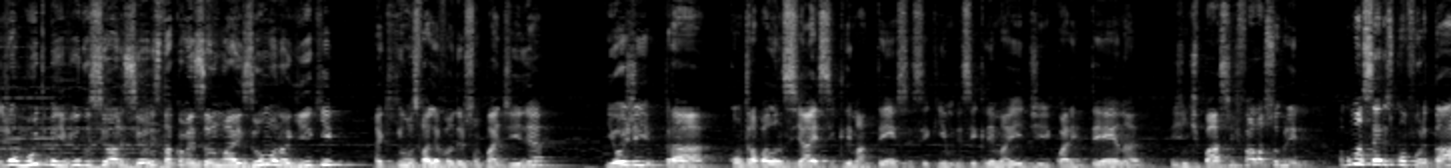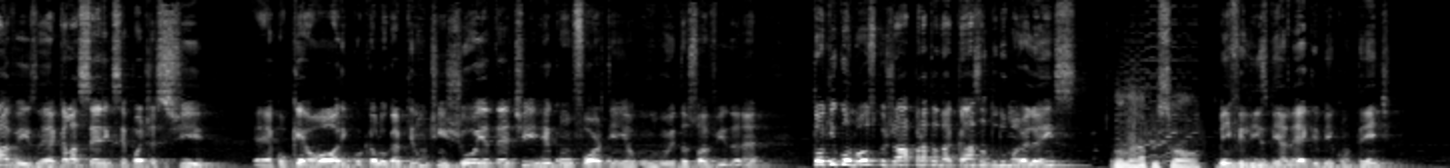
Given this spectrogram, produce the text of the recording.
Sejam muito bem-vindos, senhoras e senhores. Está começando mais um Monogeek. Aqui quem vos fala é Wanderson Padilha. E hoje, para contrabalancear esse clima tenso, esse, esse clima aí de quarentena que a gente passa, a gente fala sobre algumas séries confortáveis, né? Aquela série que você pode assistir é, qualquer hora, em qualquer lugar, que não te enjoe e até te reconforte em algum momento da sua vida, né? Tô aqui conosco já a prata da casa, Dudu Magalhães. Olá, pessoal. Bem feliz, bem alegre, bem contente.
